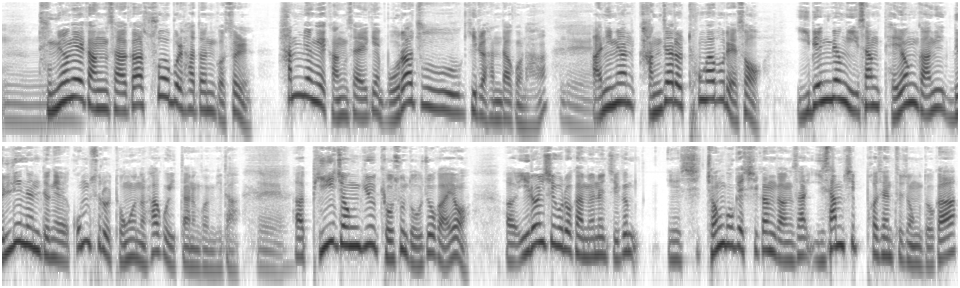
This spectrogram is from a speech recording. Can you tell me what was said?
음. 두 명의 강사가 수업을 하던 것을 한 명의 강사에게 몰아주기를 한다거나 네. 아니면 강좌를 통합을 해서 200명 이상 대형 강의 늘리는 등의 꼼수를 동원을 하고 있다는 겁니다. 네. 아, 비정규 교수 노조가요. 어, 이런 식으로 가면은 지금 시, 전국의 시간 강사 20, 30% 정도가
